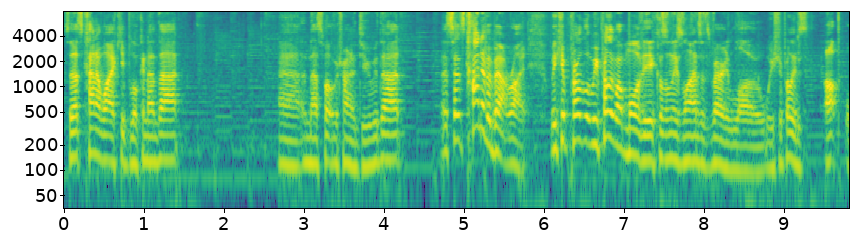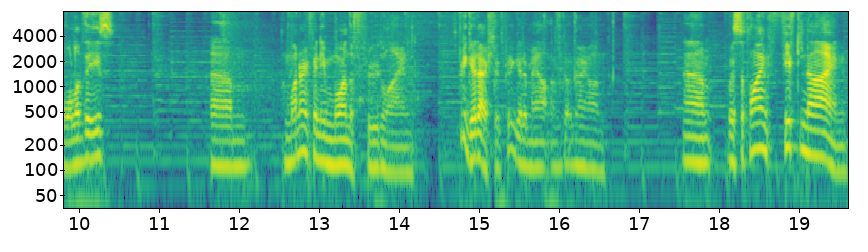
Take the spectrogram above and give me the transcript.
So that's kind of why I keep looking at that. Uh, and that's what we're trying to do with that. So it's kind of about right. We could probably we probably want more vehicles on these lines. It's very low. We should probably just up all of these. Um, I'm wondering if we need more on the food line. Pretty good, actually. Pretty good amount that we've got going on. Um, we're supplying 59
